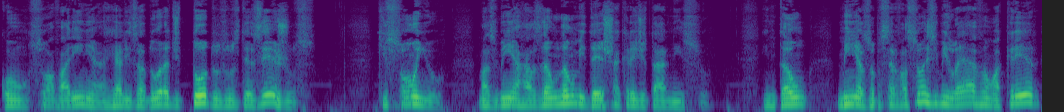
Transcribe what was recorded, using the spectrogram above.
com sua varinha realizadora de todos os desejos? Que sonho, mas minha razão não me deixa acreditar nisso. Então, minhas observações me levam a crer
